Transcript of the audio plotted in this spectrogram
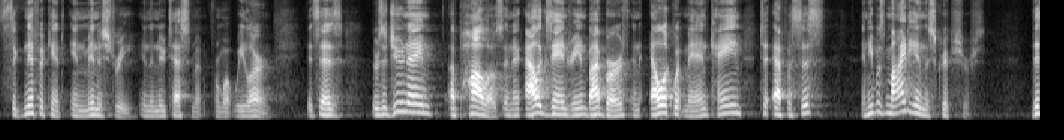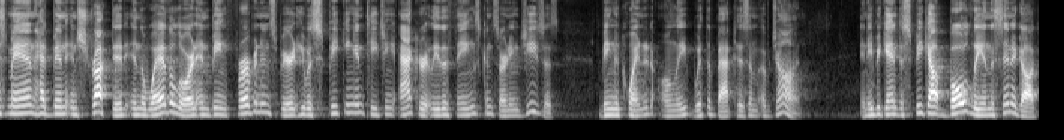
Significant in ministry in the New Testament from what we learn. It says, There's a Jew named Apollos, an Alexandrian by birth, an eloquent man, came to Ephesus, and he was mighty in the scriptures. This man had been instructed in the way of the Lord, and being fervent in spirit, he was speaking and teaching accurately the things concerning Jesus, being acquainted only with the baptism of John. And he began to speak out boldly in the synagogue.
